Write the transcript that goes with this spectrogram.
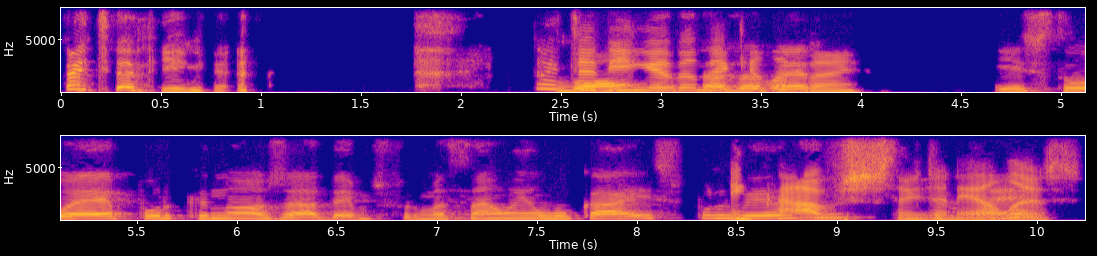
Coitadinha, coitadinha, Bom, de onde é que ela vem? Isto é porque nós já demos formação em locais, por Em vezes, caves, sem é? janelas,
